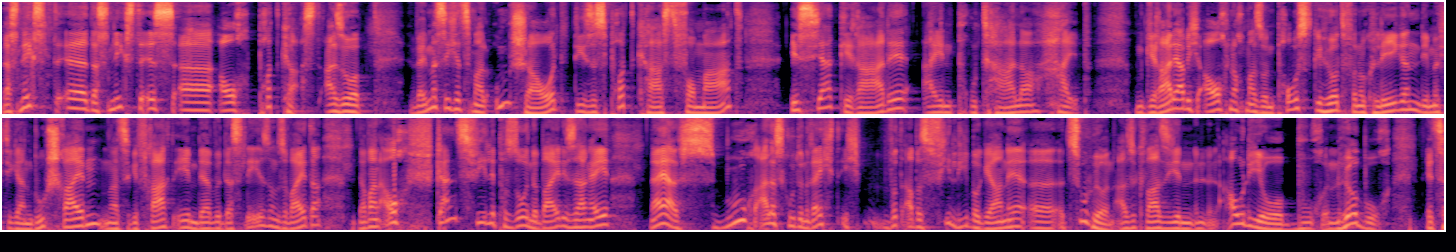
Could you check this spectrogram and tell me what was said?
Das nächste, äh, das nächste ist äh, auch Podcast. Also, wenn man sich jetzt mal umschaut, dieses Podcast-Format ist ja gerade ein brutaler Hype. Und gerade habe ich auch noch mal so einen Post gehört von einer Kollegin, die möchte gerne ein Buch schreiben und hat sie gefragt, eben, wer wird das lesen und so weiter. Da waren auch ganz viele Personen dabei, die sagen, hey, naja, das Buch, alles gut und recht, ich würde aber es viel lieber gerne äh, zuhören, also quasi ein, ein Audiobuch, ein Hörbuch etc.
